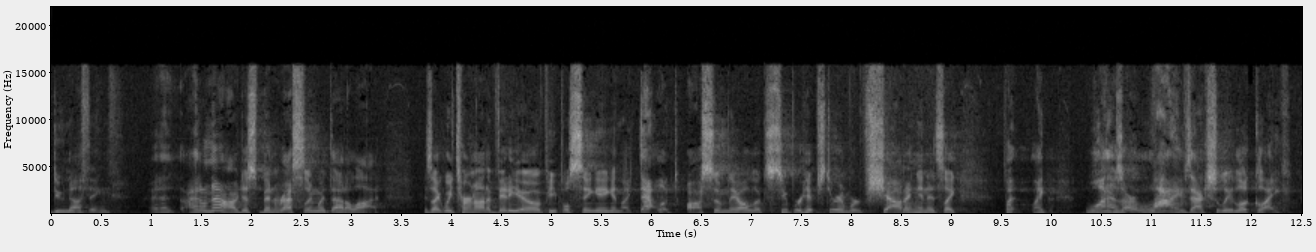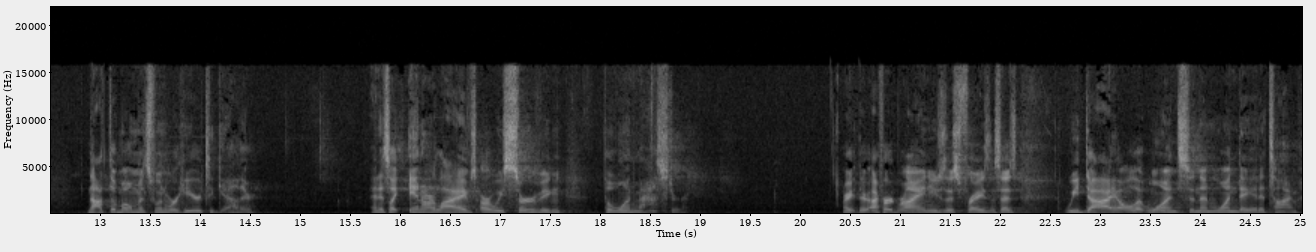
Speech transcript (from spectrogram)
do nothing. And I don't know. I've just been wrestling with that a lot. It's like we turn on a video of people singing and like, that looked awesome. They all look super hipster and we're shouting. And it's like, but like, what does our lives actually look like? not the moments when we're here together. And it's like in our lives, are we serving the one master? Right? There, I've heard Ryan use this phrase that says, we die all at once and then one day at a time.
